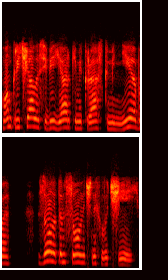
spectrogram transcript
Он кричал о себе яркими красками неба, золотом солнечных лучей.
